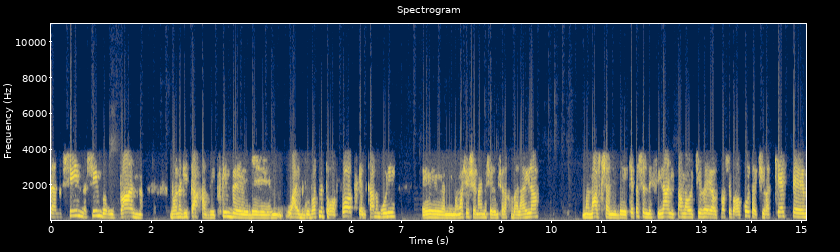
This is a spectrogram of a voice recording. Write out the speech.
ואנשים, נשים ברובן, בוא נגיד ככה, זה התחיל ב... ב וואי, תגובות מטורפות, חלקם אמרו לי, אה, אני ממש ישנה עם השירים שלך בלילה. ממש כשאני בקטע של נפילה, אני שמה או את שיר העוצמה שברכות, או את שיר הקסם.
